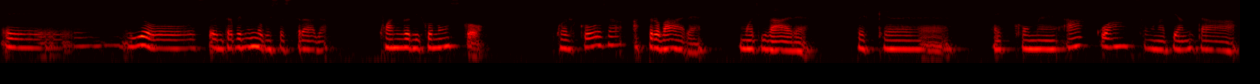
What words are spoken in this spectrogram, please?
E io sto intraprendendo questa strada. Quando riconosco qualcosa, approvare, motivare, perché è come acqua su una pianta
